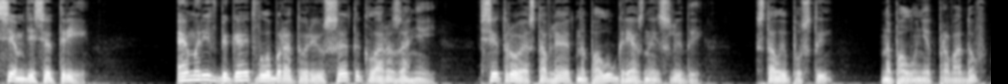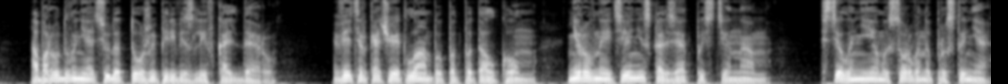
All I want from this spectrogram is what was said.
73. Эмори вбегает в лабораторию Сет и Клара за ней. Все трое оставляют на полу грязные следы. Столы пусты, на полу нет проводов, оборудование отсюда тоже перевезли в кальдеру. Ветер качает лампы под потолком, неровные тени скользят по стенам. С тела Ниемы сорвана простыня,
